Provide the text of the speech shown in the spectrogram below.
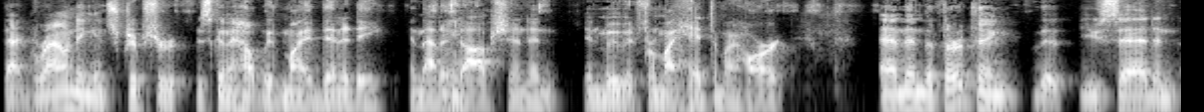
that grounding in scripture is going to help with my identity and that mm. adoption and and move it from my head to my heart. And then the third thing that you said, and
